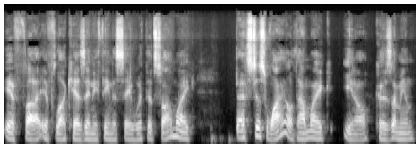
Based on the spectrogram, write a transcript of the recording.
if uh, if luck has anything to say with it, so I'm like, that's just wild. I'm like, you know, because I mean,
